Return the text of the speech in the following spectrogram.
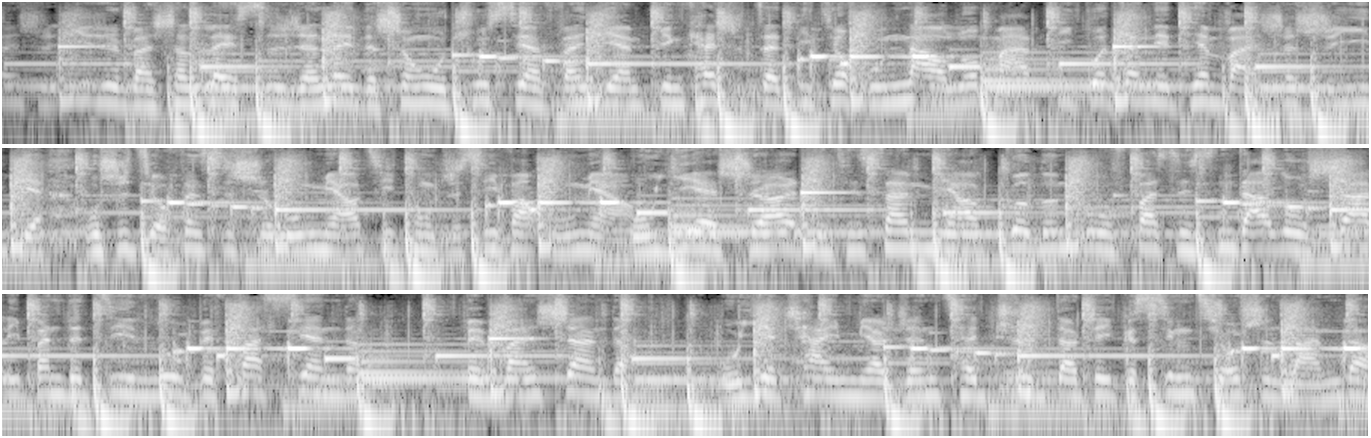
三十一日晚上，类似人类的生物出现繁衍，并开始在地球胡闹。罗马帝国在那天晚上十一点五十九分四十五秒起统治西方五秒。午夜十二点前三秒，哥伦布发现新大陆，沙利班的记录被发现的，被完善的。午夜差一秒，人才知道这个星球是蓝的。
